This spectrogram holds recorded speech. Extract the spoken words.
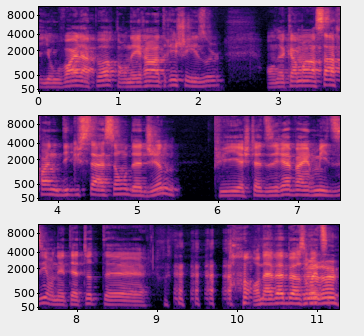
Il a ouvert la porte, on est rentré chez eux. On a commencé à faire une dégustation de gin. Puis je te dirais, vers midi, on était tous. Euh, on avait besoin de,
